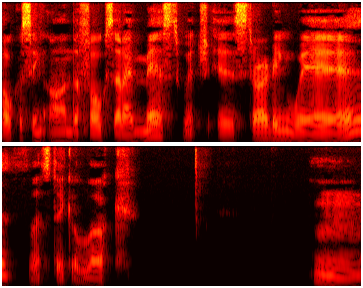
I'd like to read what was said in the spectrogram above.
focusing on the folks that I missed, which is starting with, let's take a look. Hmm,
